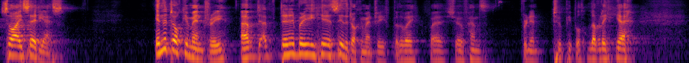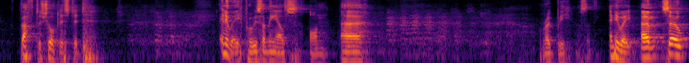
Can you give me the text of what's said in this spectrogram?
so I said yes. In the documentary, um, did anybody here see the documentary, by the way, by show of hands? Brilliant. Two people. Lovely. Yeah. BAFTA shortlisted. Anyway, probably something else on. Uh, rugby or something. Anyway, um, so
